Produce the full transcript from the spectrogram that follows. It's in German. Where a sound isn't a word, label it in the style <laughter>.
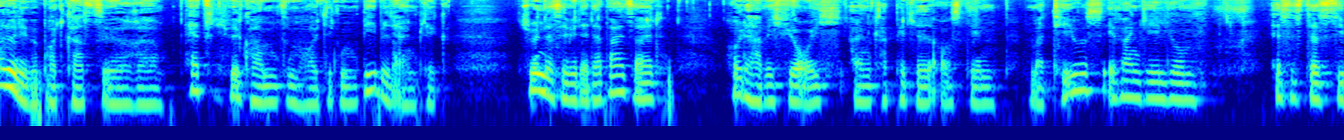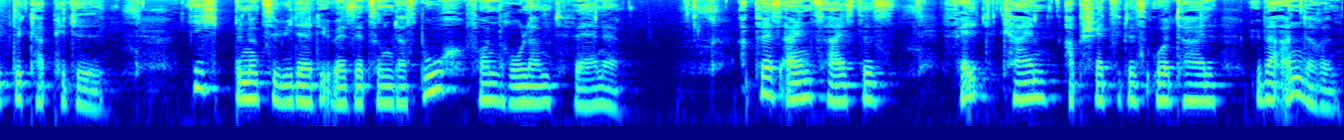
Hallo liebe Podcast-Zuhörer, herzlich willkommen zum heutigen Bibeleinblick. Schön, dass ihr wieder dabei seid. Heute habe ich für euch ein Kapitel aus dem Matthäus-Evangelium. Es ist das siebte Kapitel. Ich benutze wieder die Übersetzung Das Buch von Roland Werner. Ab Vers 1 heißt es, fällt kein abschätziges Urteil über andere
